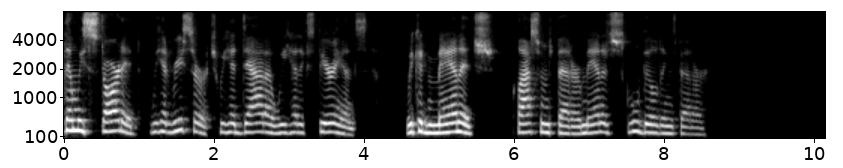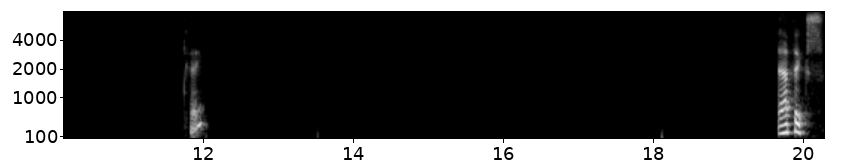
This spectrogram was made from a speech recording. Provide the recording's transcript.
then we started, we had research, we had data, we had experience. We could manage classrooms better, manage school buildings better. Okay. Ethics.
